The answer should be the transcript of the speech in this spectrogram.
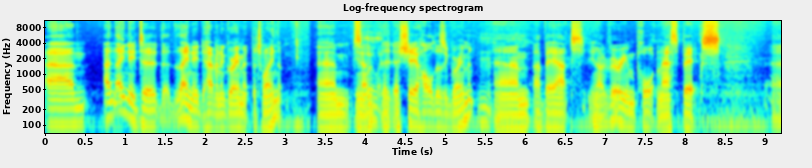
um, and they need to they need to have an agreement between them. Um, you know, a, a shareholders agreement um, about you know very important aspects uh,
